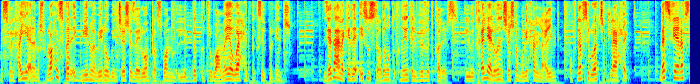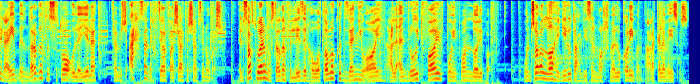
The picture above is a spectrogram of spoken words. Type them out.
بس في الحقيقة أنا مش ملاحظ فرق كبير ما بينه وبين شاشة زي ال OnePlus 1 اللي بدقة 401 pixel per inch زيادة على كده Asus استخدموا تقنية ال vivid colors اللي بتخلي ألوان الشاشة مريحة للعين وفي نفس الوقت شكلها حلو. بس فيها نفس العيب إن درجة السطوع قليلة فمش أحسن اختيار في أشعة الشمس المباشرة. ال software المستخدم في الليزر هو طبقة ZenUI على Android 5.1 Lollipop وإن شاء الله هيجيله تحديث المارشميلو قريبا على كلام Asus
